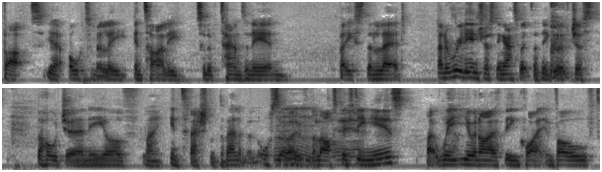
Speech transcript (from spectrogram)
But yeah, ultimately entirely sort of Tanzanian based and led. And a really interesting aspect, I think, of just the whole journey of like international development. Also Mm, over the last yeah, 15 yeah. years, like we, you and I have been quite involved,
